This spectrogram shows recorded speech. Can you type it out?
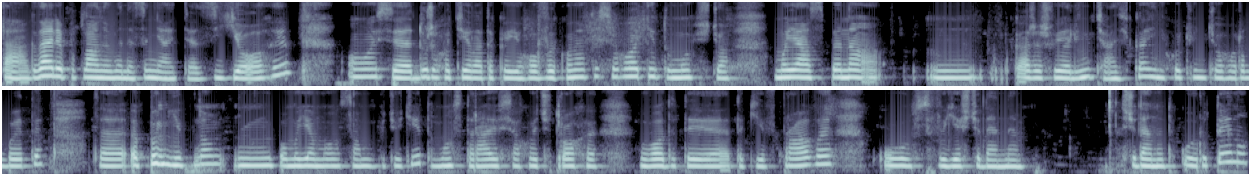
Так, далі по плану в мене заняття з йоги. Ось е, дуже хотіла таки його виконати сьогодні, тому що моя спина каже, що я лінчанська і не хочу нічого робити. Це помітно по моєму самопочутті, тому стараюся хоч трохи вводити такі вправи у своє щоденне. Щоденну таку рутину.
